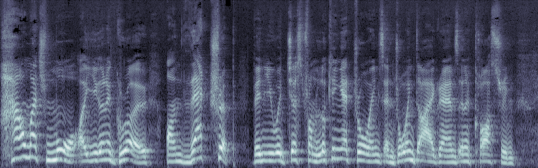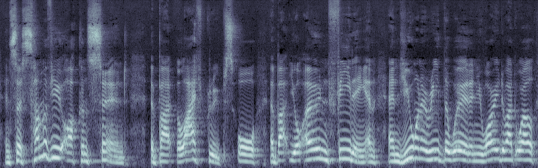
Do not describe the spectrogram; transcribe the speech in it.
how much more are you going to grow on that trip than you would just from looking at drawings and drawing diagrams in a classroom and so some of you are concerned about life groups or about your own feeding, and, and you want to read the word and you're worried about, well,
